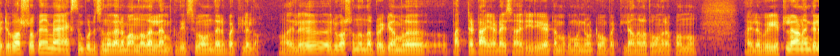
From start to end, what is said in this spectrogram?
ഒരു വർഷമൊക്കെ ഞാൻ മാക്സിമം പിടിച്ചിരുന്നു. കാരണം വന്നതല്ല നമുക്ക് തിരിച്ചു പോകാൻ എന്തായാലും പറ്റില്ലല്ലോ. അതിൽ ഒരു വർഷം നിന്നപ്പോഴേക്കും നമ്മൾ പറ്റ ടയേർഡായി ശാരീരികമായിട്ട് നമുക്ക് മുന്നോട്ട് പോകാൻ പറ്റില്ല എന്നുള്ള തോന്നലൊക്കെ വന്നു. അതിൽ വീട്ടിലാണെങ്കിൽ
